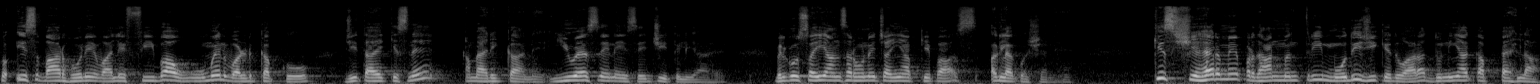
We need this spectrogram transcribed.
तो इस बार होने वाले फीबा वुमेन वर्ल्ड कप को जीता है किसने? अमेरिका ने। यूएसए ने इसे जीत लिया है। बिल्कुल सही आंसर होने चाहिए आपके पास। अगला क्वेश्चन है। किस शहर में प्रधानमंत्री मोदी जी के द्वारा दुनिया का पहला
